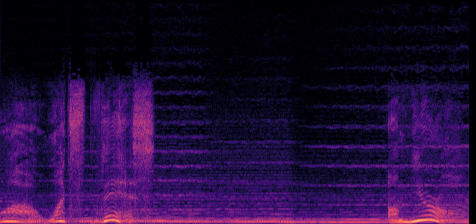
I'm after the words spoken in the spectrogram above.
Whoa, what's this? A mural.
